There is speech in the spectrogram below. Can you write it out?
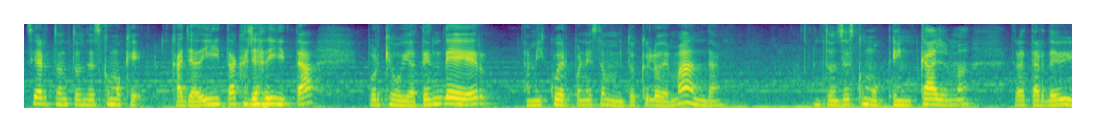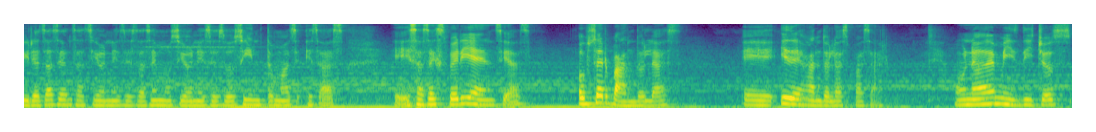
¿cierto? Entonces como que calladita, calladita, porque voy a atender a mi cuerpo en este momento que lo demanda. Entonces como en calma tratar de vivir esas sensaciones, esas emociones, esos síntomas, esas, esas experiencias, observándolas eh, y dejándolas pasar. Uno de mis dichos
